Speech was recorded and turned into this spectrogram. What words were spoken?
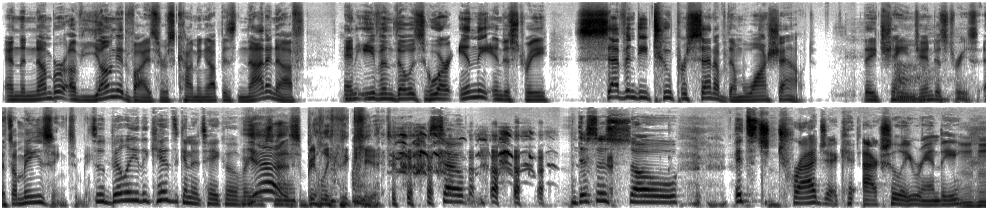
And the number of young advisors coming up is not enough. Mm-hmm. And even those who are in the industry, 72% of them wash out. They change ah. industries. It's amazing to me. So Billy the kid's going to take over. Yes, Billy the Kid. So this is so it's tragic actually, Randy. Mm-hmm.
